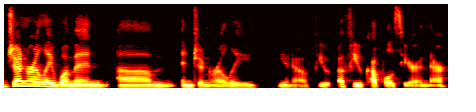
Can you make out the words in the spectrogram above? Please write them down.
generally women um, and generally you know a few a few couples here and there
